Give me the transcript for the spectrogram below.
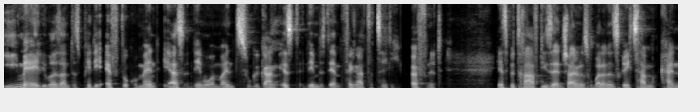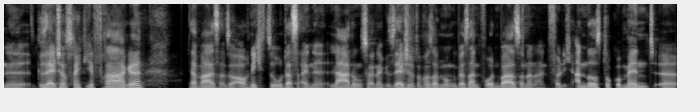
E-Mail übersandtes PDF-Dokument erst in dem Moment zugegangen ist, in dem es der Empfänger tatsächlich öffnet. Jetzt betraf diese Entscheidung des Oberlandesgerichts Hamm keine gesellschaftsrechtliche Frage. Da war es also auch nicht so, dass eine Ladung zu einer Gesellschafterversammlung übersandt worden war, sondern ein völlig anderes Dokument, äh,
